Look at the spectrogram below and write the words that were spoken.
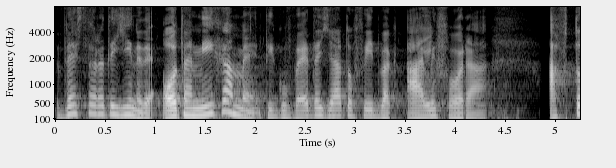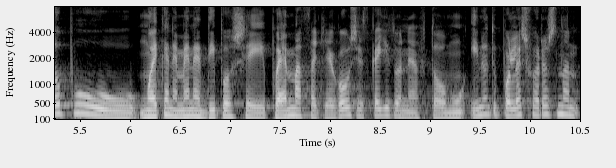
Δες τώρα τι γίνεται. Όταν είχαμε την κουβέντα για το feedback άλλη φορά, αυτό που μου έκανε εμένα εντύπωση, που έμαθα και εγώ ουσιαστικά για τον εαυτό μου, είναι ότι πολλές φορές όταν,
